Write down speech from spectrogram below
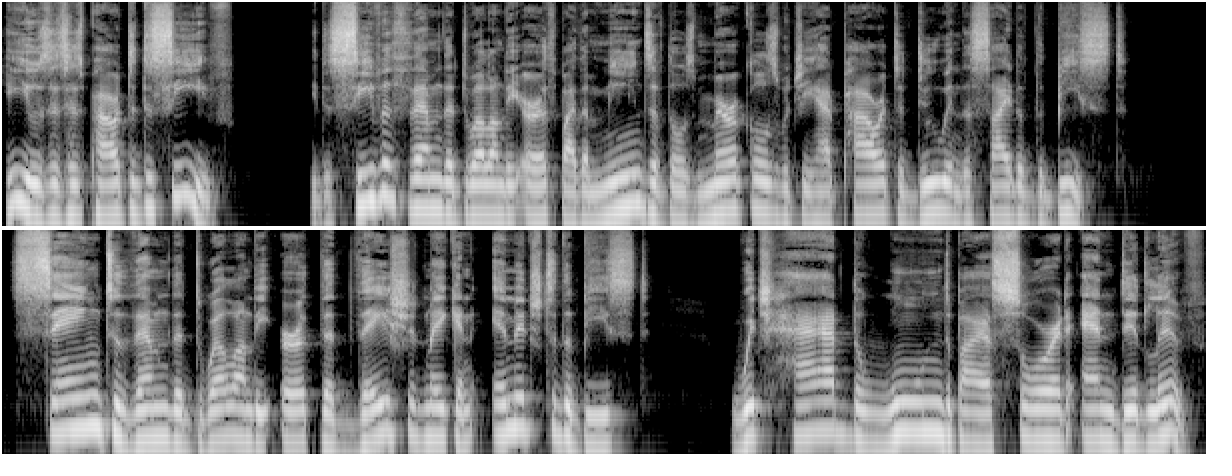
He uses his power to deceive. He deceiveth them that dwell on the earth by the means of those miracles which he had power to do in the sight of the beast, saying to them that dwell on the earth that they should make an image to the beast which had the wound by a sword and did live.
